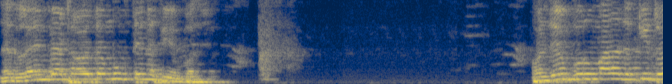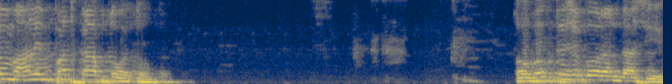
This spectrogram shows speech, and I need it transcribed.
ને લઈને બેઠા હોય તો મુક્તિ નથી એમ પાછું. પણ જેમ ગુરુ મહારાજે કીધું એમ હાલીને પથ કાપતો હતો. તો ભક્ત છે ગોરણદાસી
